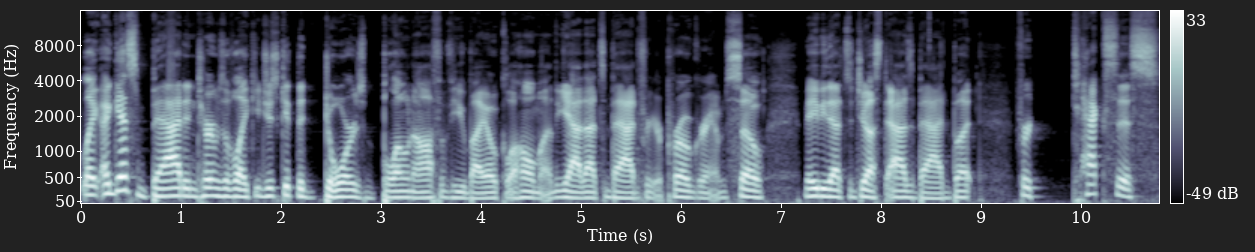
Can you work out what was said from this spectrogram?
like I guess bad in terms of like you just get the doors blown off of you by Oklahoma. Yeah, that's bad for your program. So maybe that's just as bad, but for Texas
